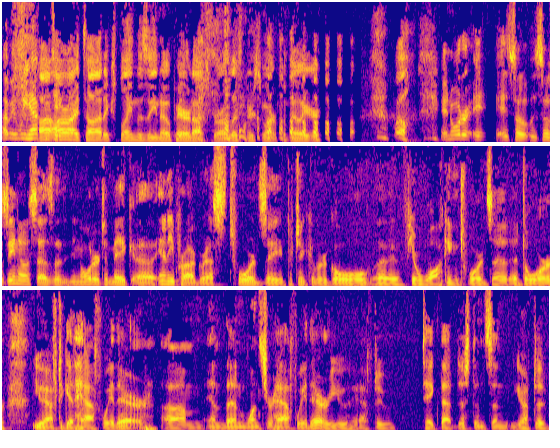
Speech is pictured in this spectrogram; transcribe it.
I mean, we have to. Uh, all right, Todd, explain the Zeno paradox for our listeners who aren't familiar. well, in order, so so Zeno says that in order to make uh, any progress towards a particular goal, uh, if you're walking towards a, a, door, you have to get halfway there, um, and then once you're halfway there, you have to take that distance and you have to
